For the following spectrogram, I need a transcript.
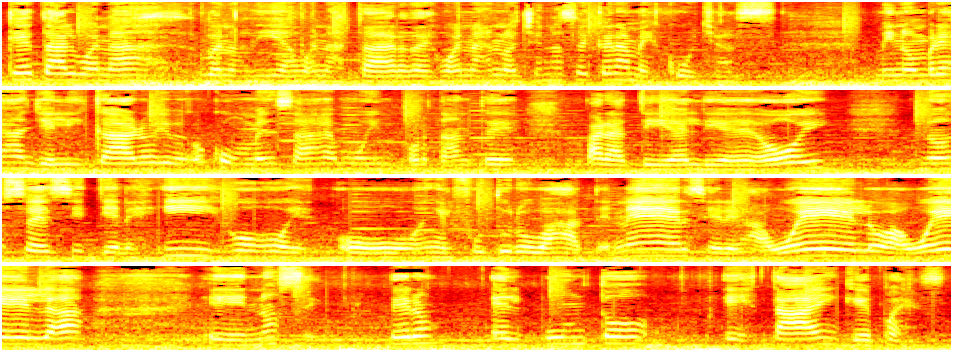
¿qué tal? Buenas, buenos días, buenas tardes, buenas noches. No sé qué hora me escuchas. Mi nombre es Angelica Caro y vengo con un mensaje muy importante para ti el día de hoy. No sé si tienes hijos o en el futuro vas a tener, si eres abuelo, abuela, eh, no sé. Pero el punto está en que, pues,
